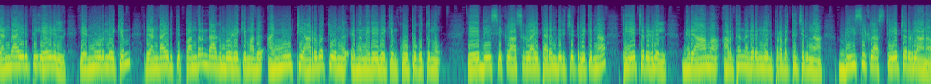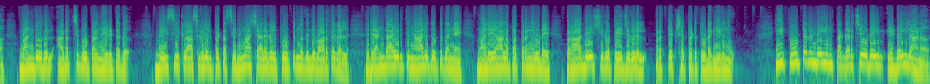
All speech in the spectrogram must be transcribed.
രണ്ടായിരത്തി ഏഴിൽ എണ്ണൂറിലേക്കും രണ്ടായിരത്തി പന്ത്രണ്ടാകുമ്പോഴേക്കും അത് അഞ്ഞൂറ്റി അറുപത്തിയൊന്ന് എന്ന നിലയിലേക്കും കൂപ്പുകുത്തുന്നു. എ ബി സി ക്ലാസുകളായി തരംതിരിച്ചിട്ടിരിക്കുന്ന തിയേറ്ററുകളിൽ ഗ്രാമ അർദ്ധനഗരങ്ങളിൽ പ്രവർത്തിച്ചിരുന്ന ബി സി ക്ലാസ് തിയേറ്ററുകളാണ് വൻതോതിൽ അടച്ചുപൂട്ടൽ നേരിട്ടത്. ബി സി ക്ലാസുകളിൽപ്പെട്ട സിനിമാശാലകൾ പൂട്ടുന്നതിന്റെ വാർത്തകൾ രണ്ടായിരത്തി നാല് തൊട്ട് തന്നെ മലയാള പത്രങ്ങളുടെ പ്രാദേശിക പേജുകളിൽ പ്രത്യക്ഷപ്പെട്ടു തുടങ്ങിയിരുന്നു. ഈ പൂട്ടലിന്റെയും തകർച്ചയുടെയും ഇടയിലാണ്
